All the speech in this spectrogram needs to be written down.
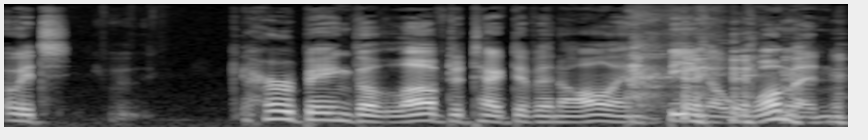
which, her being the love detective and all, and being a woman,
